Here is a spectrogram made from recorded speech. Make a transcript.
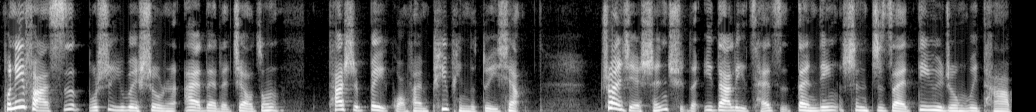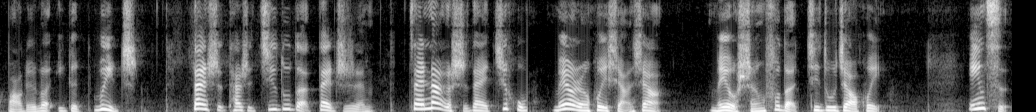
普尼法斯不是一位受人爱戴的教宗，他是被广泛批评的对象。撰写《神曲》的意大利才子但丁，甚至在地狱中为他保留了一个位置。但是他是基督的代职人，在那个时代，几乎没有人会想象没有神父的基督教会。因此，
